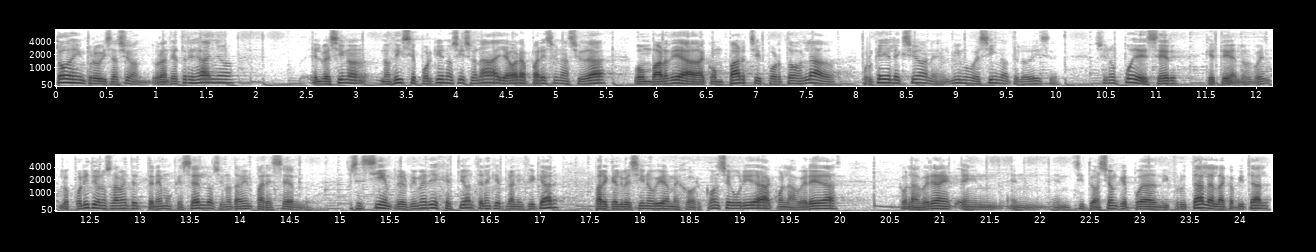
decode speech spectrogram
todo es improvisación. Durante tres años el vecino nos dice por qué no se hizo nada y ahora parece una ciudad bombardeada con parches por todos lados. Porque hay elecciones, el mismo vecino te lo dice. Si no puede ser que los, políticos no solamente tenemos que serlo, sino también parecerlo. Entonces siempre, el primer día de gestión tenés que planificar para que el vecino viva mejor, con seguridad, con las veredas, con las veredas en, situación que puedan disfrutarla la capital,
